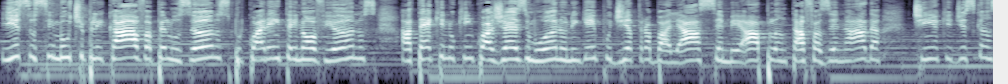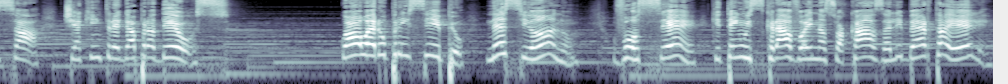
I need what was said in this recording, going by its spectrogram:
E isso se multiplicava pelos anos, por 49 anos, até que no quinquagésimo ano ninguém podia trabalhar, semear, plantar, fazer nada, tinha que descansar, tinha que entregar para Deus. Qual era o princípio? Nesse ano, você que tem um escravo aí na sua casa, liberta ele.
